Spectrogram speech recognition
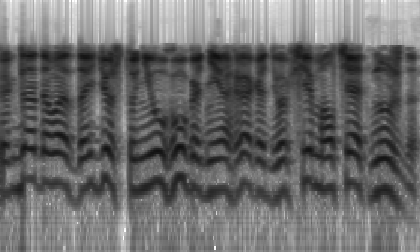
Когда до вас дойдет, что не угукать, не агакать, вообще молчать нужно.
